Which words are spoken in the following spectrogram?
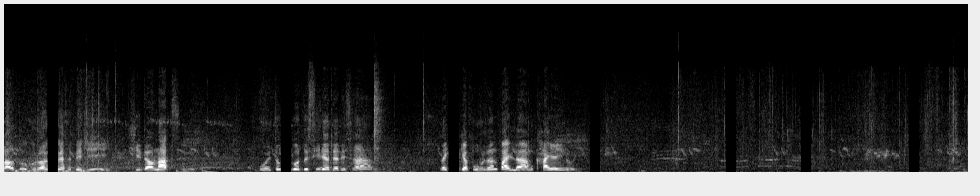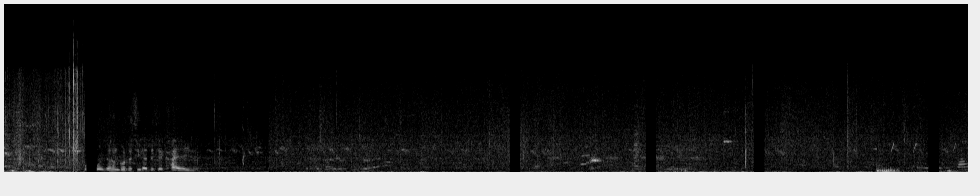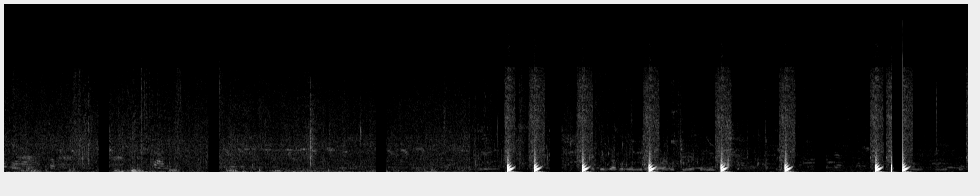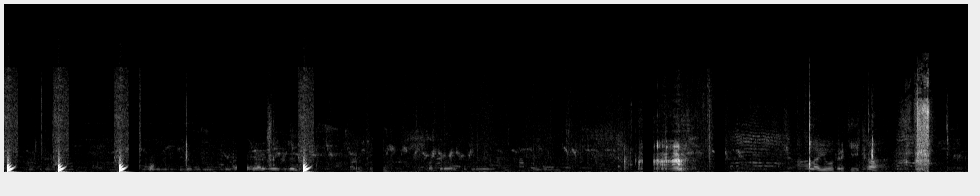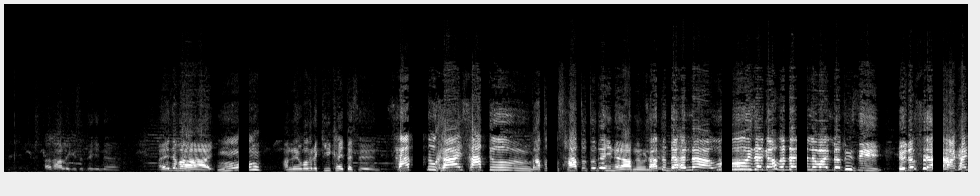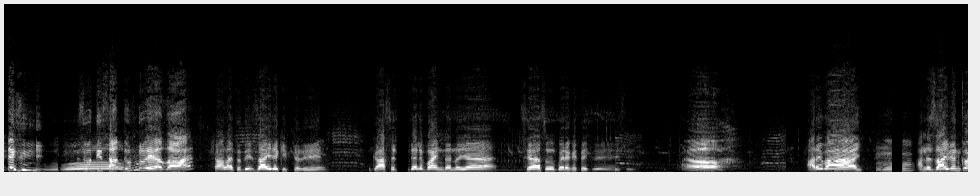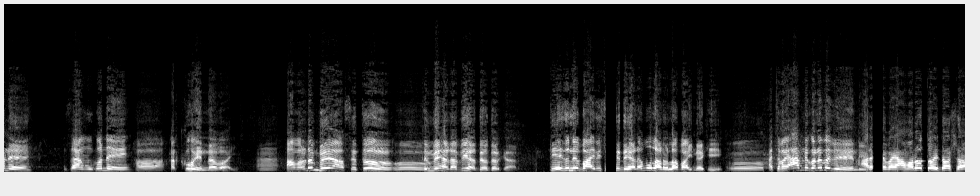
লাউ তো ঘুরা গেছে দেখি খিদাও নাকছে বই তো করতে সিরিয়া দিয়ে দিস হ্যাঁ? পুকুর ধান পাইলাম, খাইয়াই নই। যখন করতে সিরা দিছে, খাইয়াই নই কি খা ভালো কিছু দেখি না। এই যে ভাই আপনি ওগুলো কি খাইতেছেন? ছাতু খাই ছাতু। তা তো ছাতু তো দেখি না আপনি। ছাতু দেখেন না ওই যে গাছের ডালে বাইন্দা এটা খাইতেছি। যদি ছাতু ফুরে যায়। শালা তো যাই রে কিপটা রে। গাছের ডালে বাইন্দা নইয়া চৌ করে খাইতেছে। আরে ভাই আপনি যাইবেন কোনে? যামু কোনে হ্যাঁ। আর কোয়েন না ভাই। হ্যাঁ। আমার একটা মেয়ে আছে তো। মেয়েটা বিয়া দেওয়া দরকার। তো এই জন্য বাইরে দেহাটা মোলা টোলা পাই নাকি? আচ্ছা ভাই আপনি কোনে যাবেন? আরে ভাই আমারও তো এই দশা।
